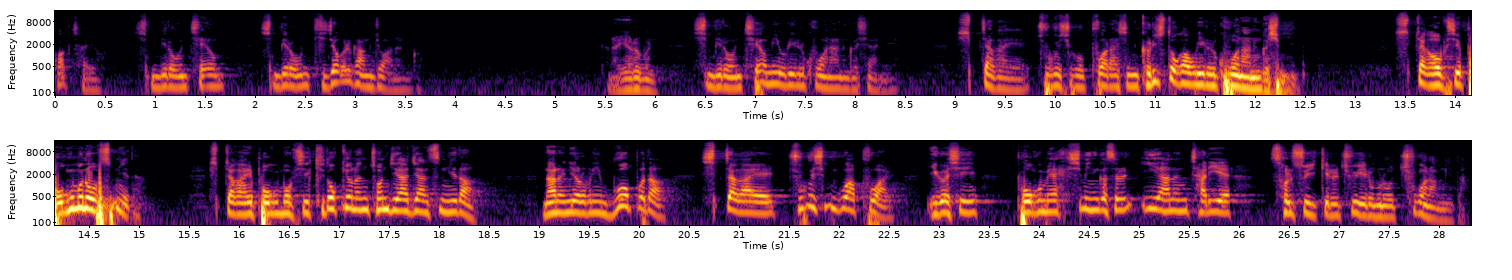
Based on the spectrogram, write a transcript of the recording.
꽉꽉 차요. 신비로운 체험, 신비로운 기적을 강조하는 것. 그러나 여러분, 신비로운 체험이 우리를 구원하는 것이 아니에요. 십자가에 죽으시고 부활하신 그리스도가 우리를 구원하는 것입니다. 십자가 없이 복음은 없습니다. 십자가의 복음 없이 기독교는 존재하지 않습니다. 나는 여러분이 무엇보다 십자가의 죽으심과 부활, 이것이 복음의 핵심인 것을 이해하는 자리에 설 수 있기를 주의 이름으로 축원합니다.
